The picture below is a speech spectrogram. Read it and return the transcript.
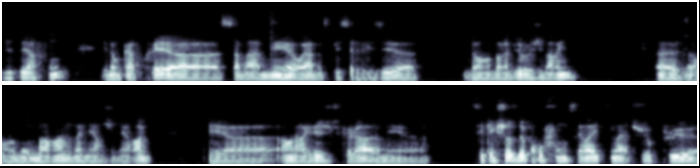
j'étais à fond. Et donc après euh, ça m'a amené ouais à me spécialiser dans, dans la biologie marine dans le monde marin de manière générale. Et à en arriver jusque là mais c'est quelque chose de profond c'est vrai qui m'a toujours plu.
